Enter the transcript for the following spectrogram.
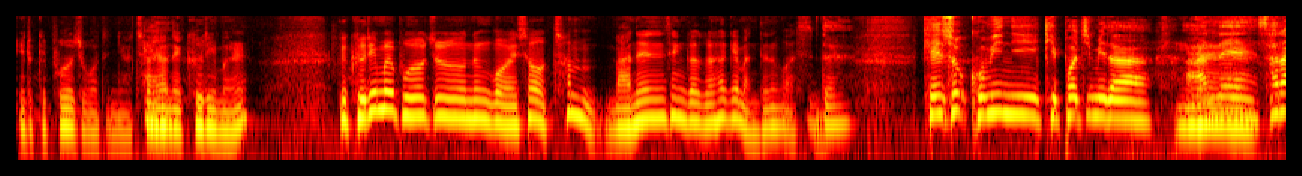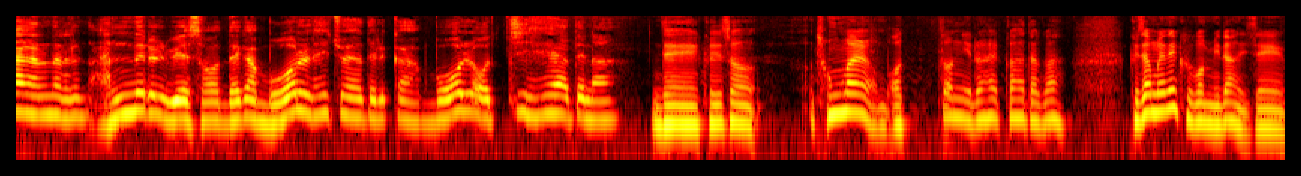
이렇게 보여주거든요. 자연의 네. 그림을. 그 그림을 보여주는 거에서 참 많은 생각을 하게 만드는 것 같습니다. 네. 계속 고민이 깊어집니다. 네. 아내, 사랑하는 안내를 위해서 내가 뭘 해줘야 될까? 뭘 어찌 해야 되나? 네, 그래서 정말 어떤 일을 할까 하다가 그 장면이 그겁니다. 이제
